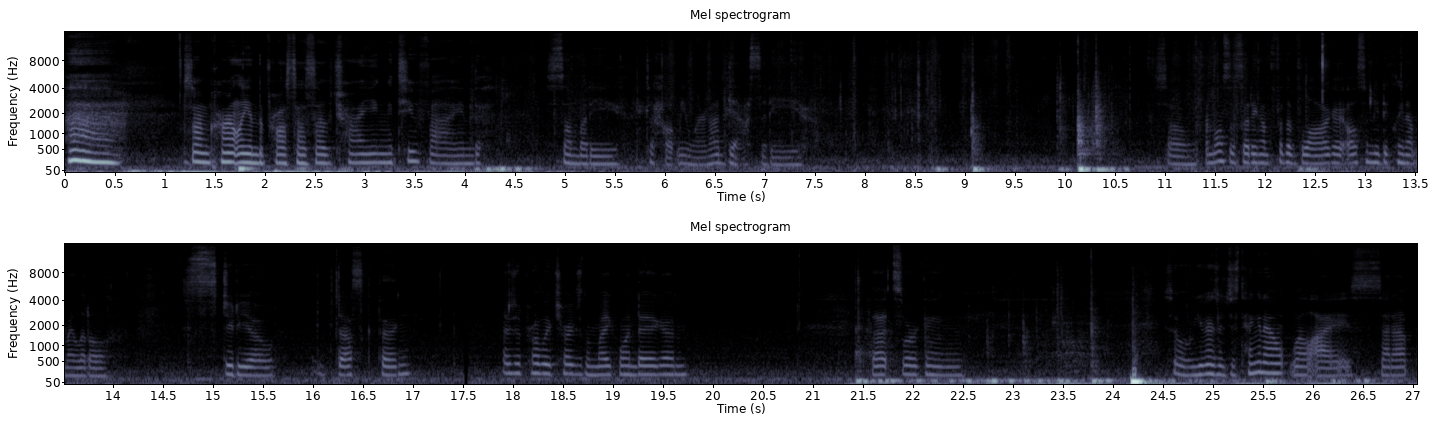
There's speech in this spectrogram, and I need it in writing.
so I'm currently in the process of trying to find somebody to help me learn Audacity. So I'm also setting up for the vlog. I also need to clean up my little studio desk thing. I should probably charge the mic one day again. That's working. So you guys are just hanging out while I set up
